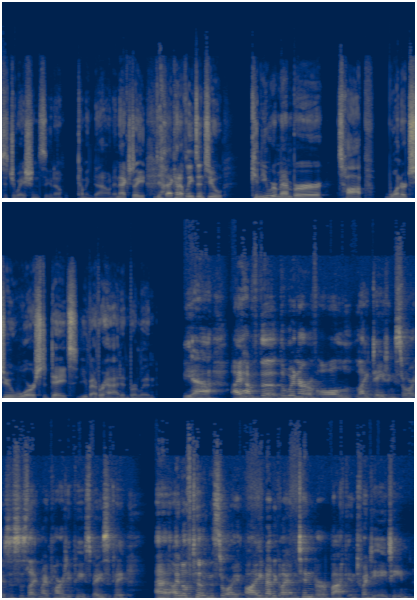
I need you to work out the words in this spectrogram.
situations, you know, coming down. And actually, Yeah. that kind of leads into: Can you remember top one or two worst dates you've ever had in Berlin? Yeah, I have the the winner of all like dating stories. This is like my party piece, basically. Uh, I love telling the story. I met a guy on Tinder back in 2018.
